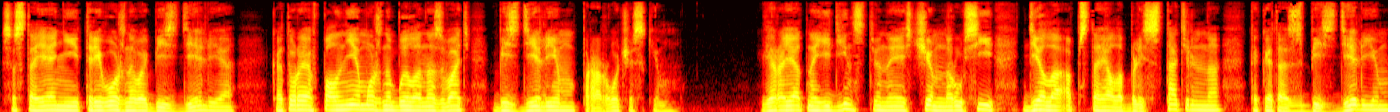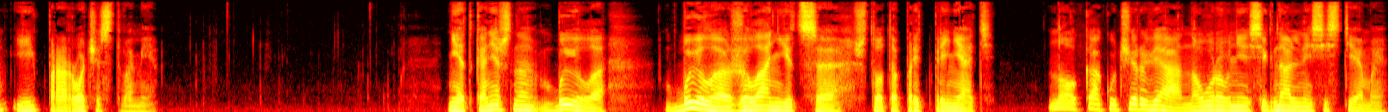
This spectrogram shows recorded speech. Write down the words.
состоянии тревожного безделья, которое вполне можно было назвать бездельем пророческим. Вероятно, единственное, с чем на Руси дело обстояло блистательно, так это с бездельем и пророчествами. Нет, конечно, было, было желанице что-то предпринять, но как у червя на уровне сигнальной системы.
